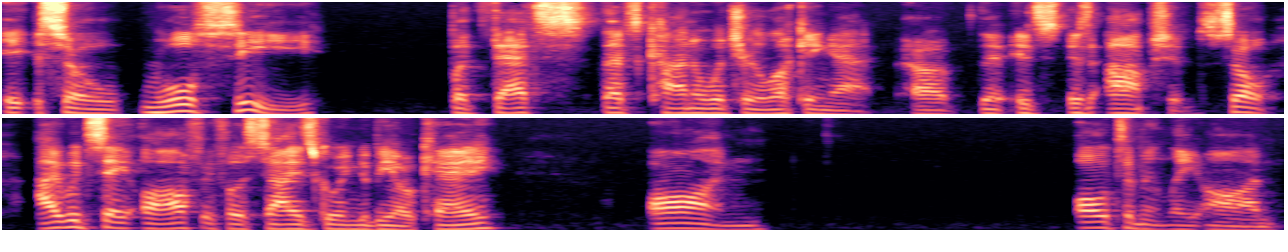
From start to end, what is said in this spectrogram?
It, so we'll see, but that's that's kind of what you're looking at. Uh, it's is options. So I would say off if Ossai is going to be okay. On, ultimately on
